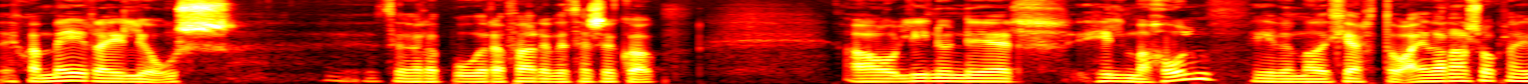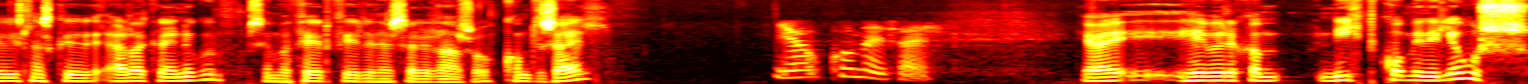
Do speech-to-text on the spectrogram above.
eitthvað meira í ljós uh, þegar að búið að fara við þessi gagn á línunni er Hilma Holm yfir maður hjart og æðaransóknar í Íslenski erðagreiningum sem að fer fyrir þessari rannsók kom til sæl. Já, komið sæl. Já, hefur eitthvað nýtt komið í ljós?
